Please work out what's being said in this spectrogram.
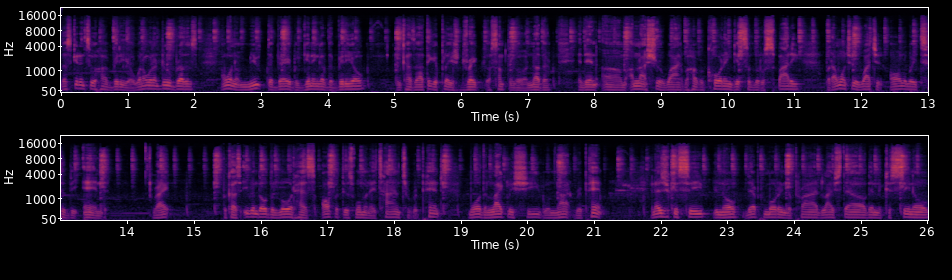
let's get into her video. What I want to do, brothers, I want to mute the very beginning of the video because I think it plays Drake or something or another. And then um, I'm not sure why, but her recording gets a little spotty. But I want you to watch it all the way to the end, right? Because even though the Lord has offered this woman a time to repent, more than likely she will not repent. And as you can see, you know, they're promoting the pride lifestyle, then the casino,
